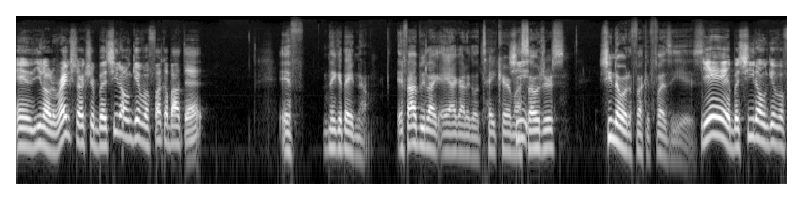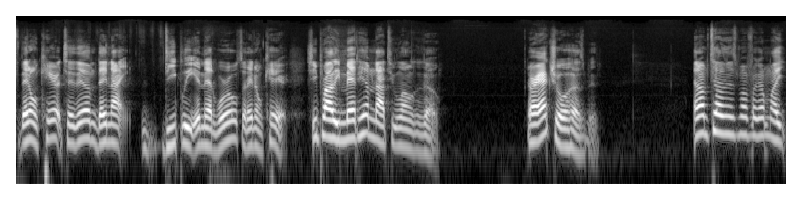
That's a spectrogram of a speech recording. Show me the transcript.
and you know the rank structure. But she don't give a fuck about that. If nigga, they know. If I be like, hey, I gotta go take care of my soldiers, she know what a fucking fuzzy is. Yeah, but she don't give a. They don't care to them. They not deeply in that world, so they don't care. She probably met him not too long ago. Her actual husband. And I'm telling this motherfucker, I'm like,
